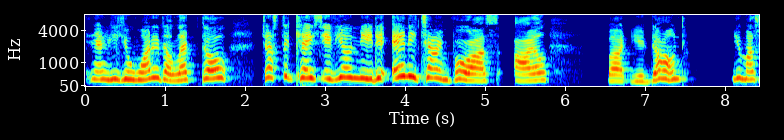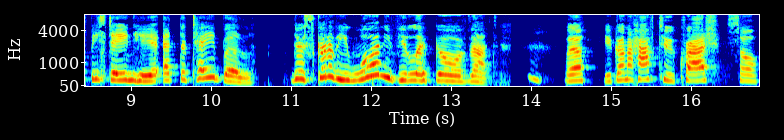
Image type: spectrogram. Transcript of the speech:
and you wanted to let go, just in case if you need any time for us, I'll, but you don't. You must be staying here at the table. There's gonna be one if you let go of that. Well, you're gonna have to crash, so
